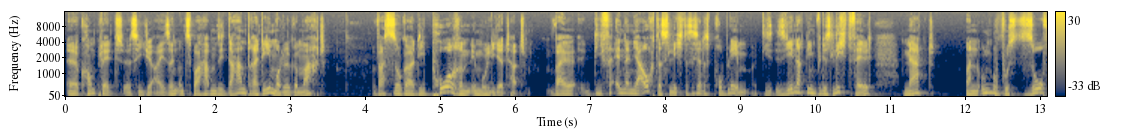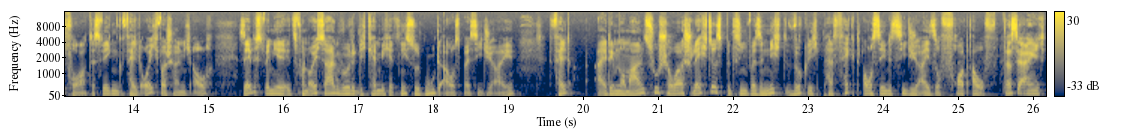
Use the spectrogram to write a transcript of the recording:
äh, komplett äh, CGI sind. Und zwar haben sie da ein 3D-Modell gemacht, was sogar die Poren emuliert hat. Weil die verändern ja auch das Licht. Das ist ja das Problem. Die, je nachdem, wie das Licht fällt, merkt man unbewusst sofort. Deswegen fällt euch wahrscheinlich auch, selbst wenn ihr jetzt von euch sagen würdet, ich kenne mich jetzt nicht so gut aus bei CGI, fällt dem normalen Zuschauer schlechtes bzw. nicht wirklich perfekt aussehendes CGI sofort auf. Das ist ja eigentlich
